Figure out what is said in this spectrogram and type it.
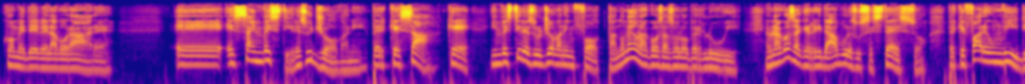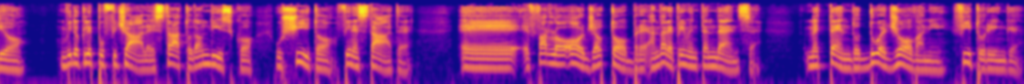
come deve lavorare e, e, sa investire sui giovani, perché sa che investire sul giovane in fotta non è una cosa solo per lui, è una cosa che ridà pure su se stesso, perché fare un video, un videoclip ufficiale estratto da un disco uscito fine estate e, e farlo oggi a ottobre, andare prima in tendenze, mettendo due giovani featuring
